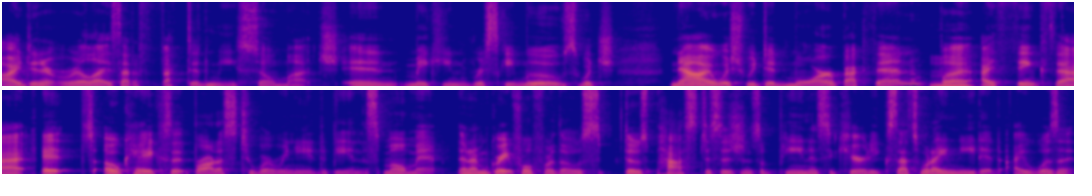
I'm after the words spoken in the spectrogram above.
I didn't realize that affected me so much in making risky moves, which now I wish we did more back then. But I think that it's okay because it brought us to where we needed to be in this moment. And I'm grateful for those those past decisions of being in security because that's what I needed. I wasn't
